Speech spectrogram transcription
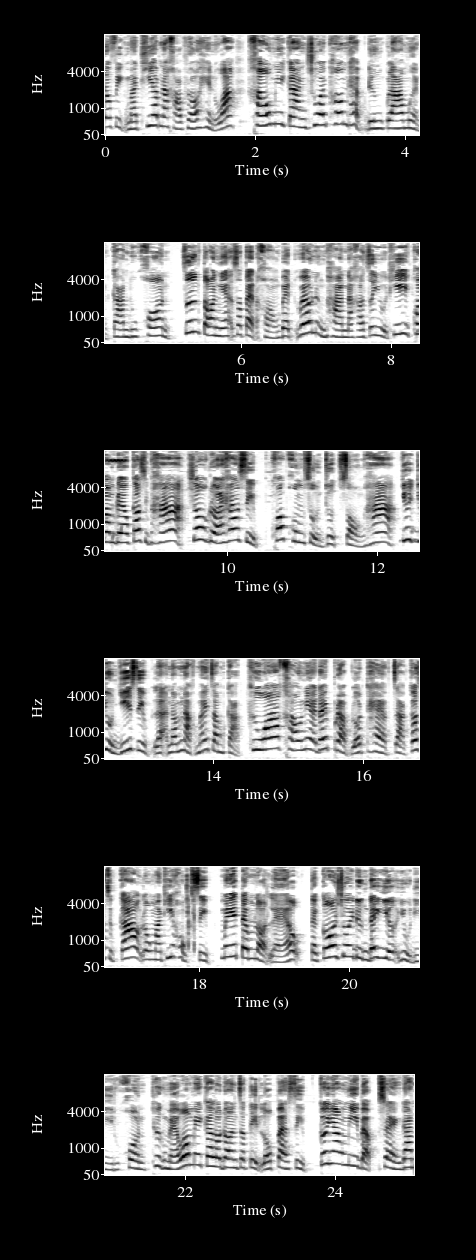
ราฟิกมาเทียบนะคะ เพราะเห็นว่าเขามีการช่วยเพิ่มแถบดึงปลาเหมือนกันทุกคน ซึ่งตอนนี้สเตตของเบ็ดเวล 1000 นะคะ จะอยู่ที่ความเร็ว 95 โชค 150 ควบคุม 0.25 ยืดหยุ่น 20 และน้ำหนักไม่จำกัด คือว่าเขาเนี่ยได้ปรับลดแถบจาก 99 ลงมาที่ 60 ไม่ได้เต็มหลอดแล้ว แต่ก็ช่วยดึงได้เยอะอยู่ดีทุกคน ถึงแม้ว่าเมกาโลดอนจะติดลบ 80 ก็ยังมีแบบแสงดัน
